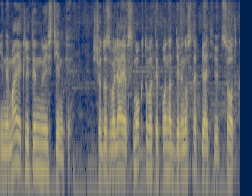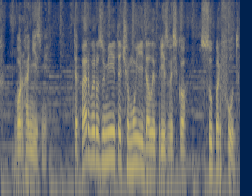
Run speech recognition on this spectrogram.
і не має клітинної стінки, що дозволяє всмоктувати понад 95% в організмі. Тепер ви розумієте, чому їй дали прізвисько суперфуд.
